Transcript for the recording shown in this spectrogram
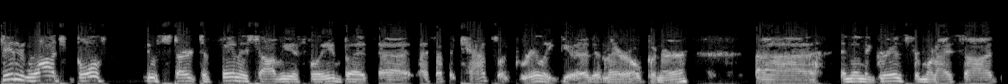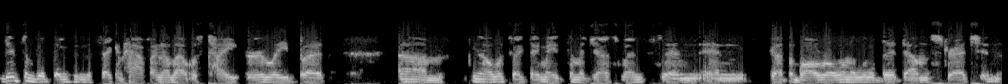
didn't watch both start to finish, obviously, but uh, I thought the Cats looked really good in their opener. Uh, and then the Grizz, from what I saw, did some good things in the second half. I know that was tight early, but um, you know, it looks like they made some adjustments and and got the ball rolling a little bit down the stretch and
